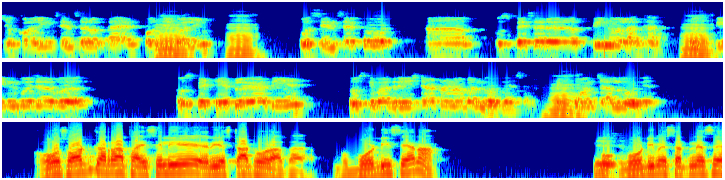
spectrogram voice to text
जो कॉलिंग सेंसर होता है फोर जी हम्म। कॉलिंग हम्म। वो सेंसर को आ, उस पे सर पिन वाला था। हम्म। उस पिन को जब उस पे टेप लगा दिए तो उसके बाद रिस्टार्ट होना बंद हो गया सर फिर हम्म। फ़ोन चालू हो गया। वो शॉर्ट कर रहा था इसीलिए रीस्टार्ट हो रहा था। बॉडी से है ना? बॉडी में सटने से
